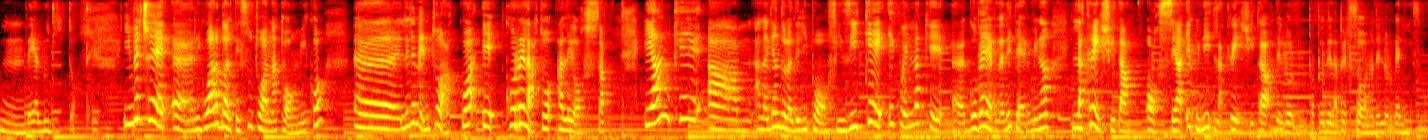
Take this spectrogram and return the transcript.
eh, all'udito. Invece eh, riguardo al tessuto anatomico, eh, l'elemento acqua è correlato alle ossa e anche a, alla ghiandola dell'ipofisi che è quella che eh, governa e determina la crescita ossea e quindi la crescita proprio della persona, dell'organismo.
